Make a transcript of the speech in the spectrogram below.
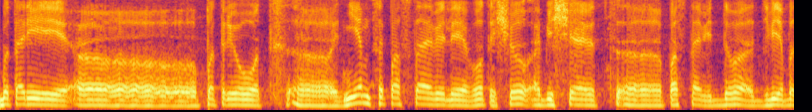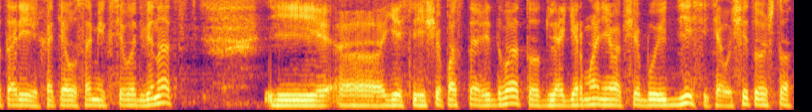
батареи э, «Патриот» э, немцы поставили. Вот еще обещают э, поставить два, две батареи, хотя у самих всего 12. И если еще поставить два, то для Германии вообще будет 10. А учитывая, что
